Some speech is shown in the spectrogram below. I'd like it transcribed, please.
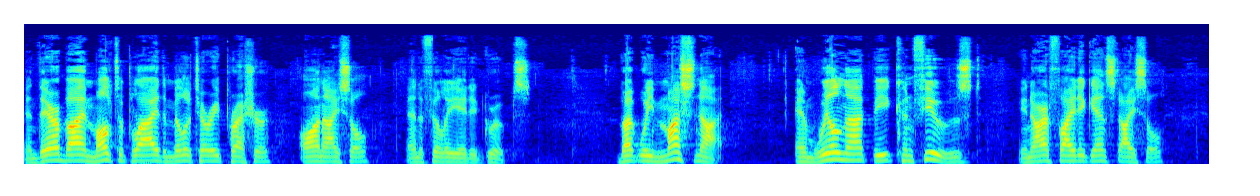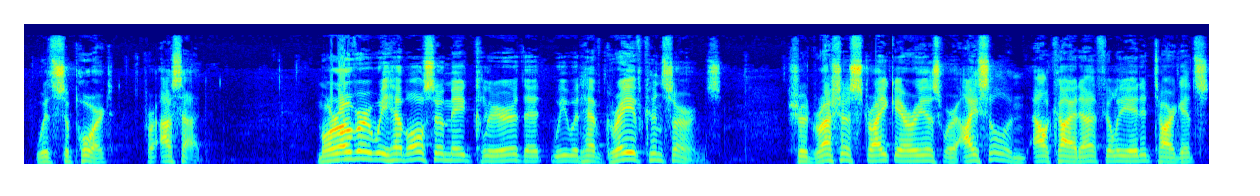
and thereby multiply the military pressure on ISIL and affiliated groups. But we must not and will not be confused in our fight against ISIL with support for Assad. Moreover, we have also made clear that we would have grave concerns should Russia strike areas where ISIL and Al Qaeda affiliated targets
